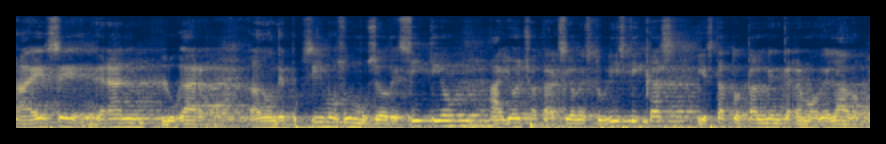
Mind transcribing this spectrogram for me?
a ese gran lugar, a donde pusimos un museo de sitio, hay ocho atracciones turísticas y está totalmente remodelado.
